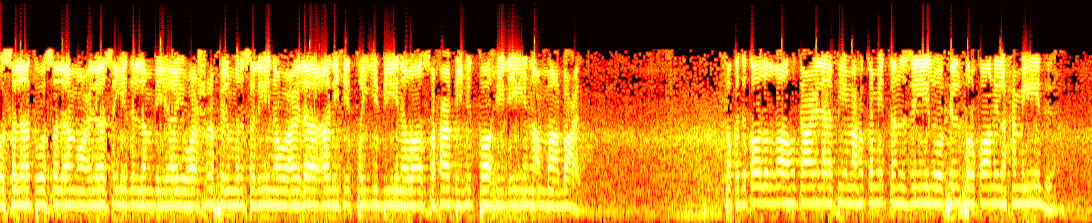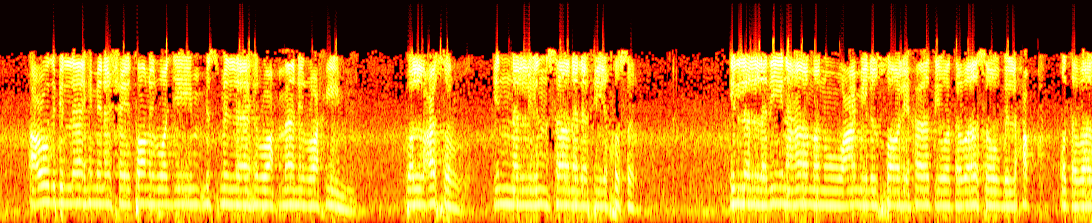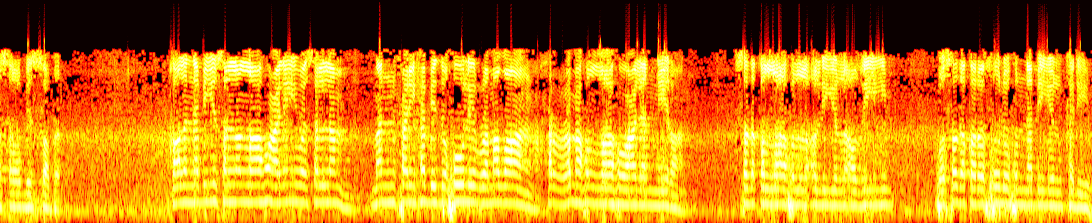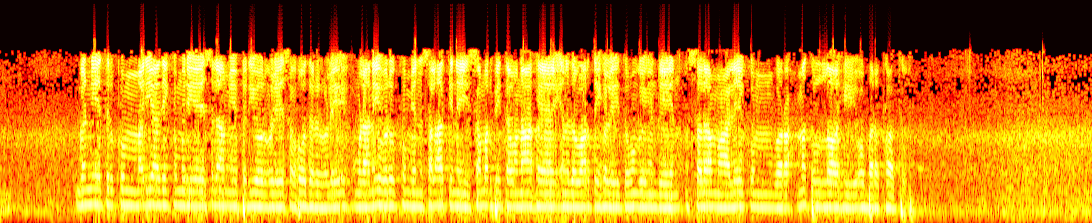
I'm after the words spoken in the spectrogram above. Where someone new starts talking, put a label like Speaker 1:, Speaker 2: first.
Speaker 1: والصلاة والسلام على سيد الأنبياء وأشرف المرسلين وعلى آله الطيبين وصحابه الطاهرين أما بعد. فقد قال الله تعالى في محكم التنزيل وفي الفرقان الحميد أعوذ بالله من الشيطان الرجيم بسم الله الرحمن الرحيم. والعصر إن الإنسان لفي خسر. إلا الذين آمنوا وعملوا الصالحات وتواصوا بالحق وتواصوا بالصبر. قال النبي صلى الله عليه وسلم من فرح بدخول رمضان حرمه الله على النيران صدق الله العلي العظيم وصدق رسوله النبي الكريم. கண்ணியத்திற்கும் மரியாதைக்கும் உரிய இஸ்லாமிய பெரியோர்களே சகோதரர்களே உங்கள் அனைவருக்கும் என் சலாத்தினை சமர்ப்பித்தவனாக எனது வார்த்தைகளை துவங்குகின்றேன். அஸ்லாம் அலைக்கும் வரமத்துல்லாஹி வபரகாத்து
